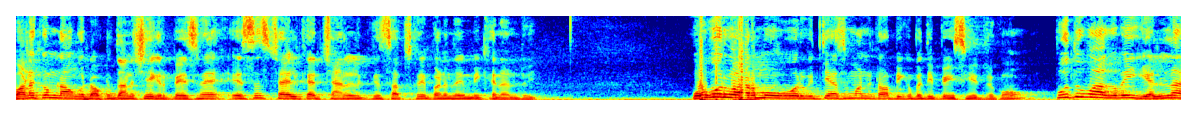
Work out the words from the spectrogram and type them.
வணக்கம் நான் உங்கள் டாக்டர் தனசேகர் பேசுகிறேன் எஸ்எஸ் ஸ்டைல் கேர் சேனலுக்கு சப்ஸ்கிரைப் பண்ணது மிக்க நன்றி. ஒவ்வொரு வாரமும் ஒவ்வொரு வித்தியாசமான டாப்பிக்கை பற்றி பேசிகிட்டு இருக்கோம். பொதுவாகவே எல்லா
